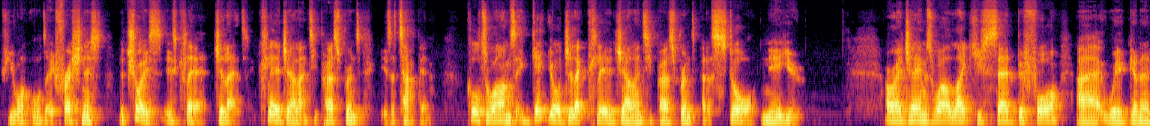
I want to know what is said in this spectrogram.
If you want all day freshness, the choice is clear. Gillette Clear Gel Antiperspirant is a tap in. Call to arms, get your Gillette Clear Gel Antiperspirant at a store near you. All right, James. Well, like you said before, uh, we're going to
